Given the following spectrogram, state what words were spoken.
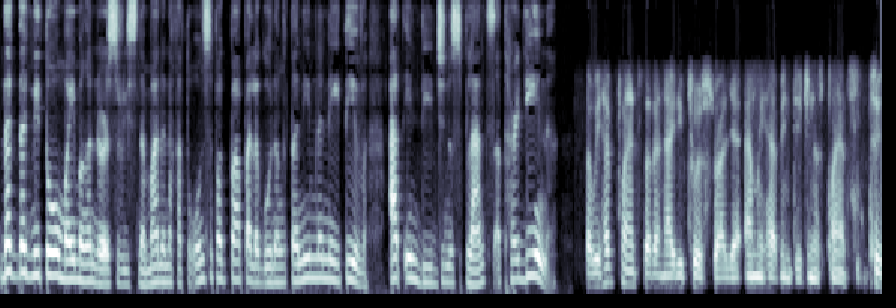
Dagdag nito, may mga nurseries naman na nakatuon sa pagpapalago ng tanim na native at indigenous plants at hardin. So we have plants that are native to Australia and we have indigenous plants, two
